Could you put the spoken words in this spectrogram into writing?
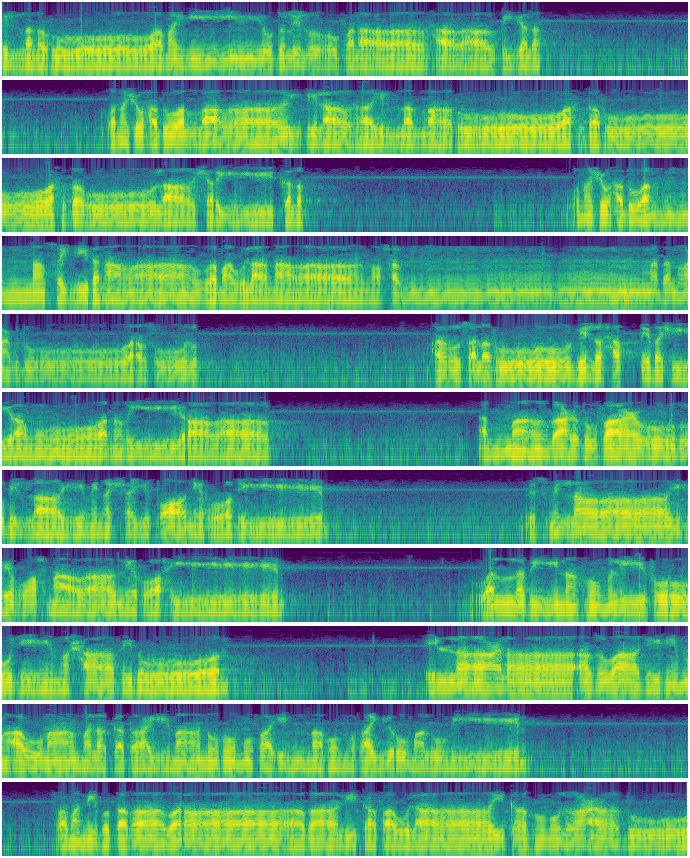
مضل له ومن يضلله فلا هادي له. ونشهد أن لا إله إلا الله وحده وحده لا شريك له. ونشهد أن سيدنا ومولانا محمدا عبده ورسوله. أرسله بالحق بشيرا ونظيرا أما بعد، فأعوذ بالله من الشيطان الرجيم. بسم الله الرحمن الرحيم. والذين هم لفروجهم حافظون. إلا على أزواجهم أو ما ملكت أيمانهم فإنهم غير ملومين فمن ابتغى وراء ذلك فأولئك هم العادون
